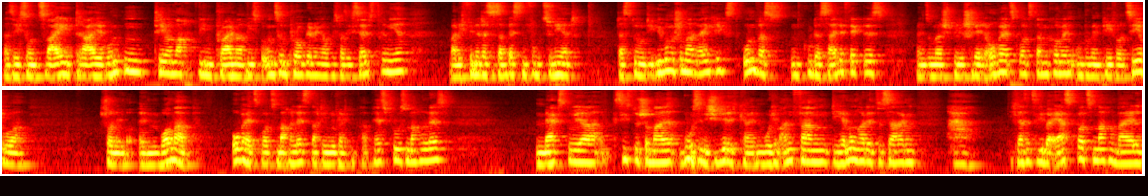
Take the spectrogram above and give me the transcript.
dass ich so ein 2, 3 Runden Thema mache, wie ein Primer, wie es bei uns im Programming auch ist, was ich selbst trainiere. weil ich finde, dass es am besten funktioniert. Dass du die Übung schon mal reinkriegst und was ein guter Side-Effekt ist, wenn zum Beispiel schwere Overhead Squats dann kommen und du mit PVC-Rohr schon im, im Warm-up Overhead Squats machen lässt, nachdem du vielleicht ein paar Pass Screws machen lässt, merkst du ja, siehst du schon mal, wo sind die Schwierigkeiten, wo ich am Anfang die Hemmung hatte zu sagen, ah, ich lasse jetzt lieber Air Squats machen, weil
